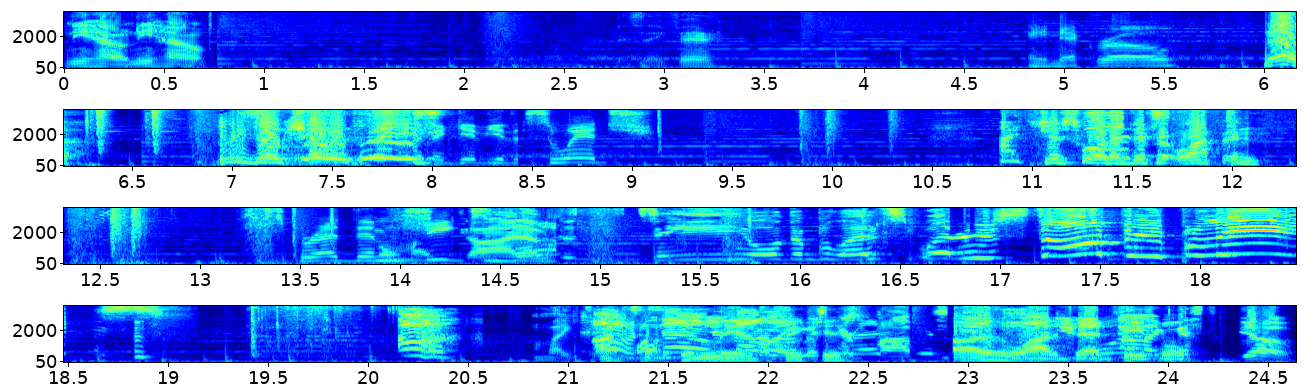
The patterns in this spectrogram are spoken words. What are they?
Ni hao, ni hao. This ain't fair. Hey, Necro. No! Please don't kill me, please! I'm gonna give you the switch. I just want a different weapon. Spread them Oh my cheeks. god, I'm just seeing all the blood splatters. Stop it, please. Oh my I god. Oh, fucking no, live, no. Like bitches. Oh, there's a lot of dead just sound like people. Yo,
